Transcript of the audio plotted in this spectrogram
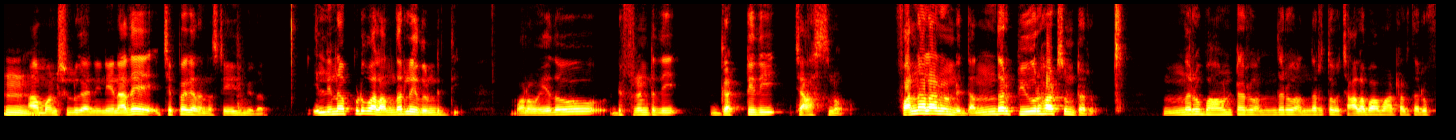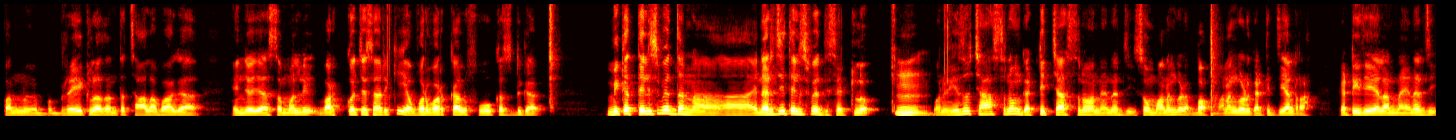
ఉమ్, ఆ మనుషులు కానీ నేను అదే చెప్పా కదన్న స్టేజ్ మీద. వెళ్ళినప్పుడు వాళ్ళందరిలో ఇది ఉండిద్ది. మనం ఏదో డిఫరెంట్ది గట్టిది చేస్తున్నాం. ఫన్ అలానే ఉండిద్ది. అందరు ప్యూర్ హార్ట్స్ ఉంటారు. అందరూ బాగుంటారు అందరూ అందరితో చాలా బాగా మాట్లాడతారు ఫన్ బ్రేక్లో అదంతా చాలా బాగా ఎంజాయ్ చేస్తాం. మళ్ళీ వర్క్ వచ్చేసరికి ఎవరి వర్క్ వాళ్ళు ఫోకస్డ్గా మీకు అది తెలిసిపోద్ది అన్న ఎనర్జీ తెలిసిపోద్ది సెట్లో. మనం ఏదో చేస్తున్నాం గట్టి చేస్తున్నాం అన్న ఎనర్జీ. సో మనం కూడా అబ్బా మనం కూడా గట్టి చేయాలరా గట్టి చేయాలన్న ఎనర్జీ.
